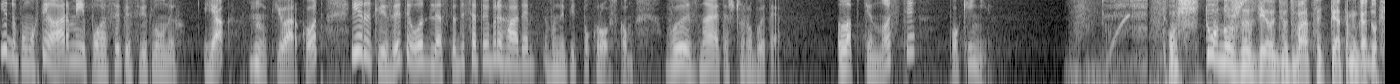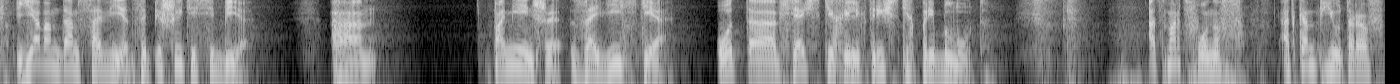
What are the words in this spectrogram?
і допомогти армії погасити світло у них. Як? QR-код і реквізити от для 110-ї бригади. Вони під Покровськом. Ви знаєте, що робити. Лаптіносці поки ні. Вот что нужно сделать в 2025 году? Я вам дам совет. Запишите себе. А, поменьше зависьте от а, всяческих электрических приблуд. От смартфонов, от компьютеров,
